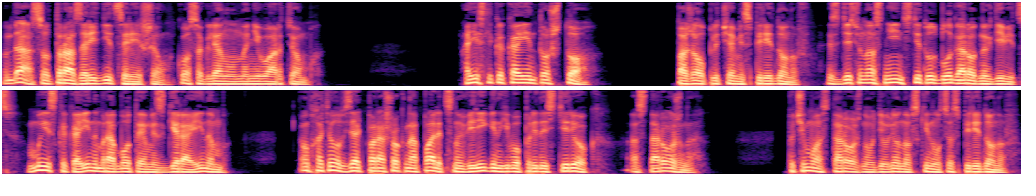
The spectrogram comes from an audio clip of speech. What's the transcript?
«Да, с утра зарядиться решил», — косо глянул на него Артем. «А если кокаин, то что?» — пожал плечами Спиридонов. «Здесь у нас не институт благородных девиц. Мы с кокаином работаем, и с героином». Он хотел взять порошок на палец, но Веригин его предостерег. «Осторожно». «Почему осторожно?» — удивленно вскинулся Спиридонов.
